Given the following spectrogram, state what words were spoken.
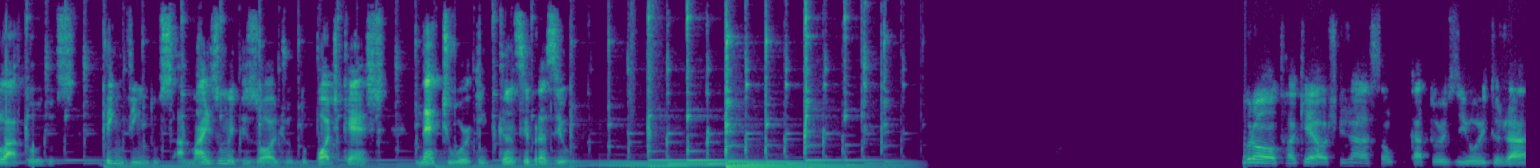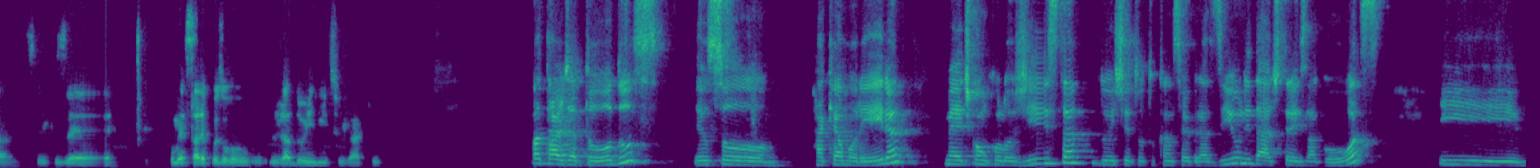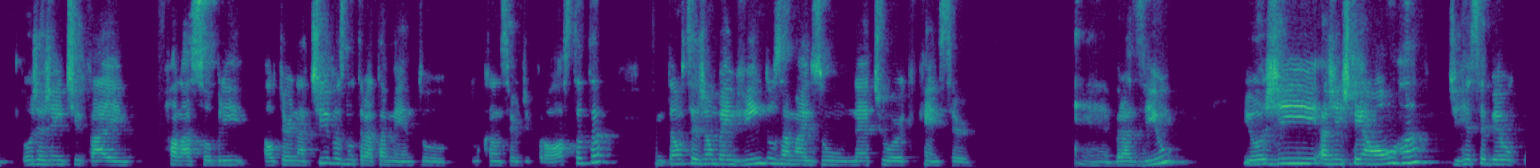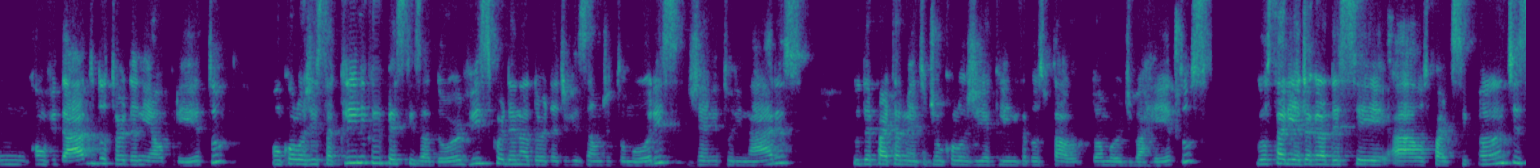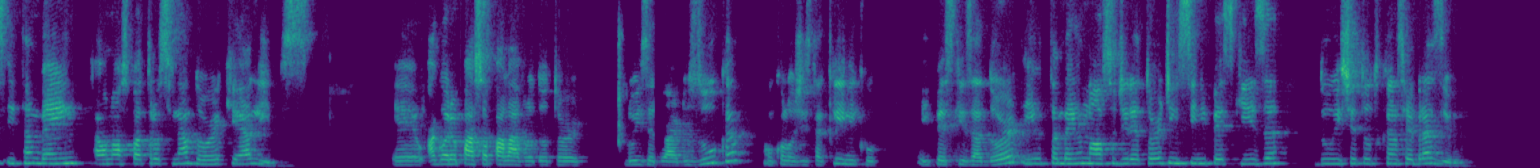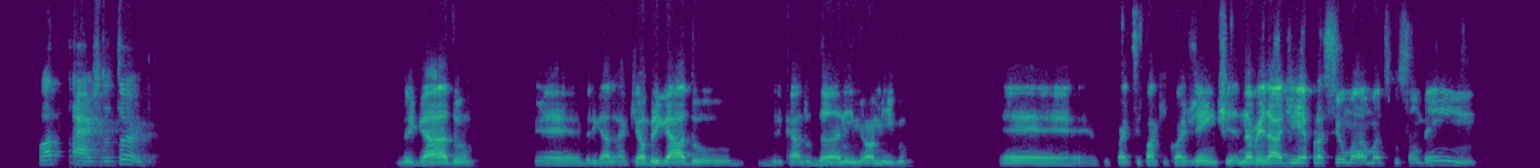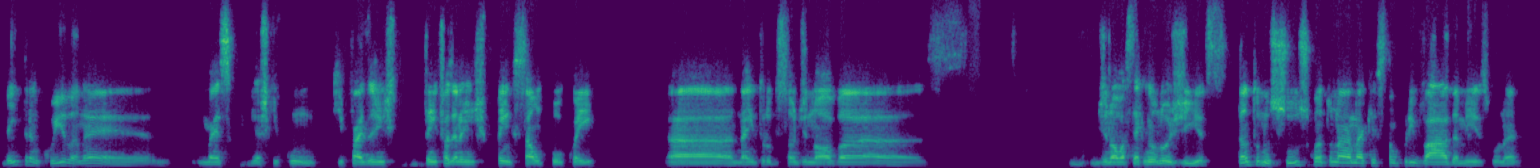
Olá a todos, bem-vindos a mais um episódio do podcast Networking Câncer Brasil. Pronto, Raquel, acho que já são 14 e 8 já. Se você quiser começar, depois eu já dou início já aqui. Boa tarde a todos. Eu sou Raquel Moreira, médico oncologista do Instituto Câncer Brasil, Unidade Três Lagoas. E hoje a gente vai falar sobre alternativas no tratamento do câncer de próstata. Então, sejam bem-vindos a mais um Network Cancer é, Brasil. E hoje a gente tem a honra de receber um convidado, o Dr. Daniel Preto, oncologista clínico e pesquisador, vice-coordenador da divisão de tumores geniturinários do Departamento de Oncologia Clínica do Hospital do Amor de Barretos Gostaria de agradecer aos participantes e também ao nosso patrocinador, que é a Libs. É, agora eu passo a palavra ao Dr. Luiz Eduardo Zuca, oncologista clínico e pesquisador, e também o nosso diretor de ensino e pesquisa do Instituto Câncer Brasil. Boa tarde, doutor. Obrigado. É, obrigado, Raquel. Obrigado, obrigado, Dani, meu amigo é, participar aqui com a gente. Na verdade, é para ser uma, uma discussão bem, bem tranquila, né? Mas acho que com que faz a gente vem fazendo a gente pensar um pouco aí uh, na introdução de novas de novas tecnologias, tanto no SUS quanto na, na questão privada mesmo, né?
